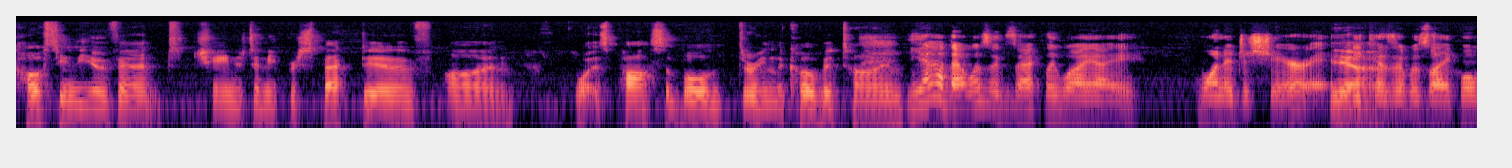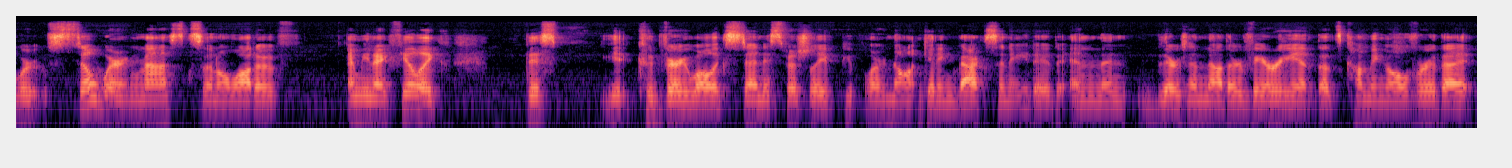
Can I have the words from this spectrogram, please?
hosting the event changed any perspective on what is possible during the COVID time. Yeah, that was exactly why I wanted to share it. Yeah. Because it was like, well, we're still wearing masks and a lot of, I mean, I feel like this it could very well extend, especially if people are not getting vaccinated, and then there's another variant that's coming over that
